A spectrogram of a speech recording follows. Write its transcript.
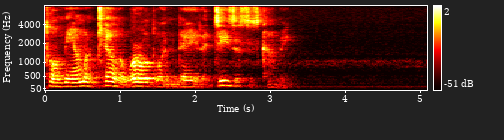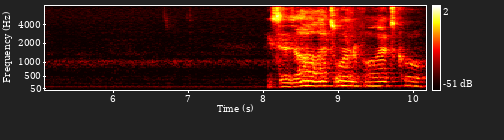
Told me I'm going to tell the world one day that Jesus is coming. He says, Oh, that's wonderful, that's cool.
